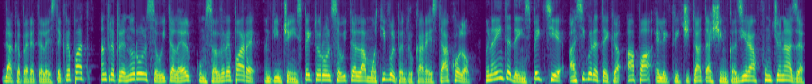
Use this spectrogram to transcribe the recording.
Dacă peretele este crăpat, antreprenorul se uită la el cum să-l repare, în timp ce inspectorul se uită la motivul pentru care este acolo. Înainte de inspecție, asigură-te că apa, electricitatea și încălzirea funcționează,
